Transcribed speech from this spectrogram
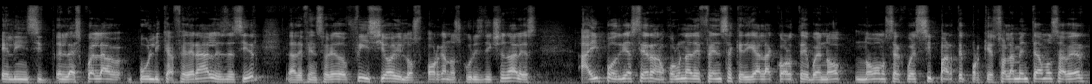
la Escuela Pública Federal, es decir, la Defensoría de Oficio y los órganos jurisdiccionales. Ahí podría ser a lo mejor una defensa que diga a la Corte, bueno, no vamos a ser juez y parte porque solamente vamos a ver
